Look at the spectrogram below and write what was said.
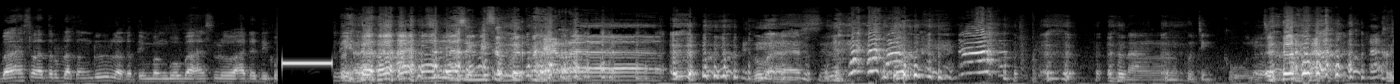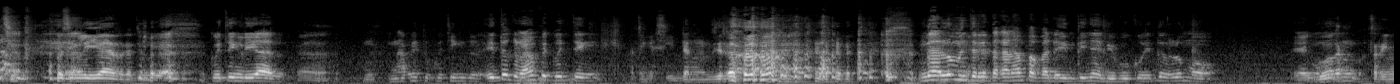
bahas latar belakang dulu lah ketimbang gua bahas lu ada di. Langsung disebut merek. gue bahas tentang kucing kucing. Kucing kucing liar kucing liar. Kucing liar. Nah, Kenapa itu kucing tuh? itu kenapa kucing? Kucing gak sidang anjir. Enggak lu menceritakan apa pada intinya di buku itu? Lu mau ya gue kan sering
